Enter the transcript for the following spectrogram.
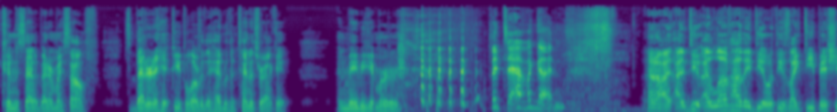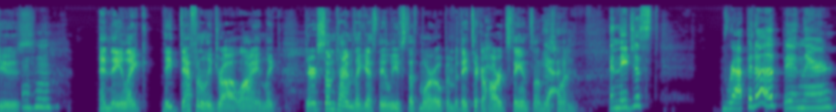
Couldn't have said it better myself. It's better to hit people over the head with a tennis racket and maybe get murdered. but to have a gun. I don't know. I, I do. I love how they deal with these like deep issues, hmm and they like they definitely draw a line. like there are sometimes I guess they leave stuff more open, but they took a hard stance on this Yeah. one. And they just wrap it up in their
